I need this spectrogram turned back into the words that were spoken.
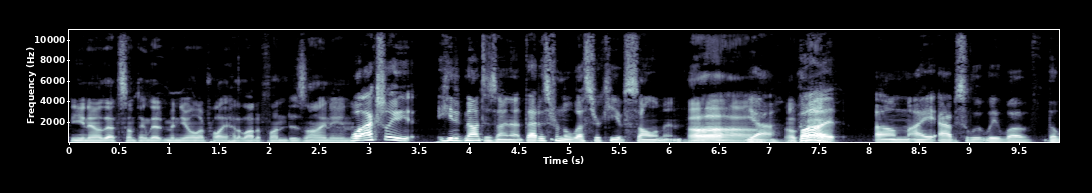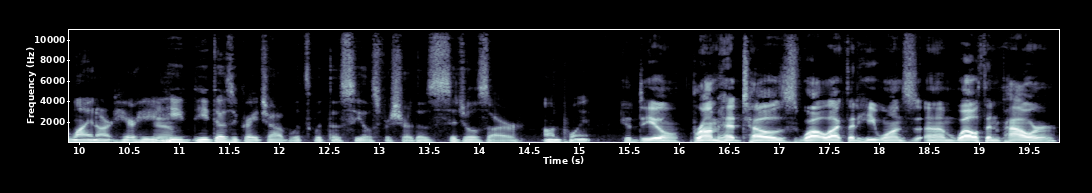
you know that's something that Mignola probably had a lot of fun designing. Well, actually, he did not design that. That is from the Lesser Key of Solomon. ah, yeah, okay. but um, I absolutely love the line art here. He Yeah. he he does a great job with with those seals for sure. Those sigils are on point. Good deal. Bromhead tells Ualac that he wants um, wealth and power.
